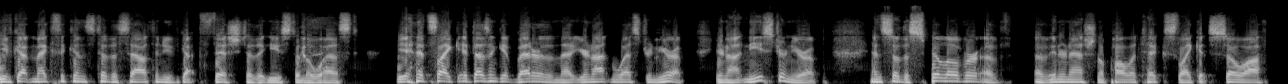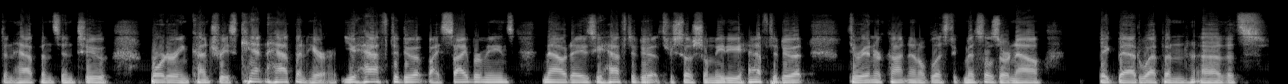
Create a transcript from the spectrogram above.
you've got Mexicans to the south, and you've got fish to the east and the west. Yeah, it's like it doesn't get better than that. You're not in Western Europe. You're not in Eastern Europe. And so the spillover of of international politics, like it so often happens into bordering countries, can't happen here. You have to do it by cyber means nowadays. You have to do it through social media. You have to do it through intercontinental ballistic missiles, or now big bad weapon uh, that's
